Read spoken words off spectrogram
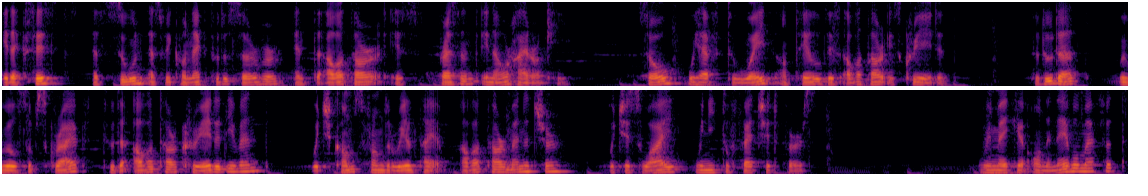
It exists as soon as we connect to the server and the avatar is present in our hierarchy. So we have to wait until this avatar is created. To do that, we will subscribe to the avatar created event, which comes from the real-time avatar manager which is why we need to fetch it first. We make an onEnable method.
